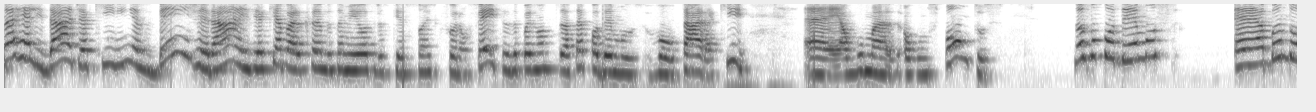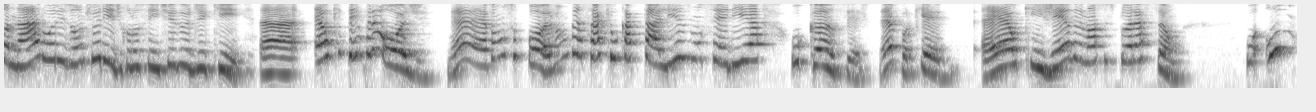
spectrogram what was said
Na realidade, aqui em linhas bem gerais, e aqui abarcando também outras questões que foram feitas, depois nós até podemos voltar aqui é, algumas, alguns pontos, nós não podemos é, abandonar o horizonte jurídico, no sentido de que uh, é o que tem para hoje. Né? É, vamos supor, vamos pensar que o capitalismo seria o câncer, né? porque é o que engendra nossa exploração. Um,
